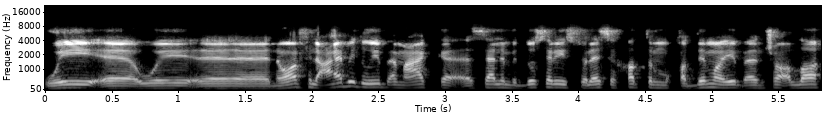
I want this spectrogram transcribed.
ونواف آه، العابد ويبقى معاك سالم الدوسري الثلاثي خط المقدمة ويبقى إن شاء الله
